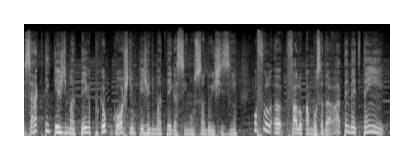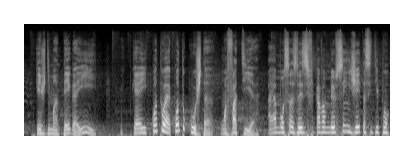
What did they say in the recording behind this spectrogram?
Será que tem queijo de manteiga? Porque eu gosto de um queijinho de manteiga assim num sanduíchezinho. Ou falou com a moça da atendente, tem queijo de manteiga aí? Porque aí quanto é? Quanto custa uma fatia? Aí a moça às vezes ficava meio sem jeito assim, tipo,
